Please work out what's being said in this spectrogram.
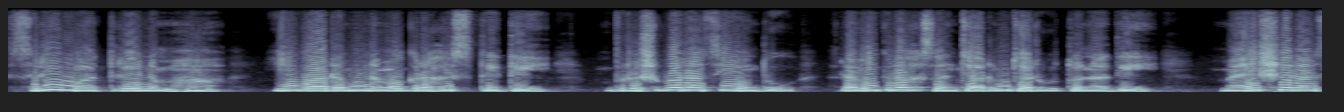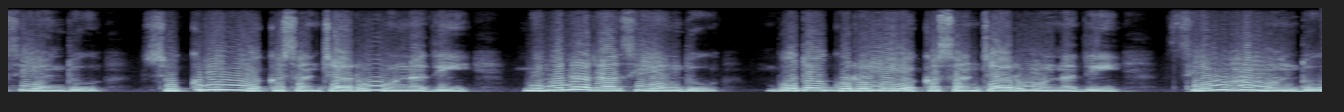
శ్రీమాత్రే నమ. ఈ వారం నవగ్రహ స్థితి వృషభరాశి ఎందు యందు రవిగ్రహ సంచారం జరుగుతున్నది. మేషరాశి యందు శుక్రుని యొక్క సంచారం ఉన్నది. మిథున రాశి యందు బుధ గురుల యొక్క సంచారం ఉన్నది. సింహమందు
